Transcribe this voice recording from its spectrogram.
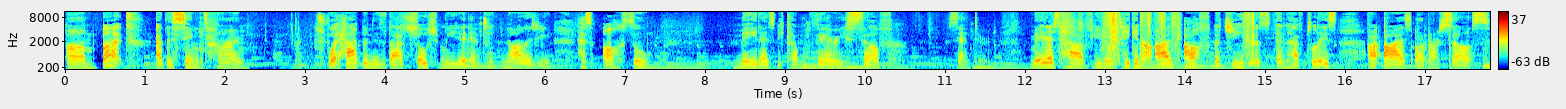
Um, but at the same time, what happened is that social media and technology has also made us become very self centered made us have, you know, taken our eyes off of Jesus and have placed our eyes on ourselves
